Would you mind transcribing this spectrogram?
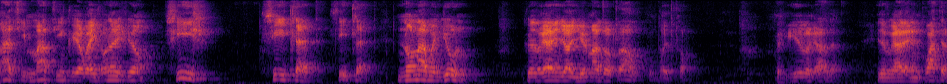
màxim, màxim que jo vaig conèixer, sis, sis, set, sis, set. No anaven junts, que de vegades jo i el germà tot sol, complet tot. Aquí de vegades. I de vegades eren quatre,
